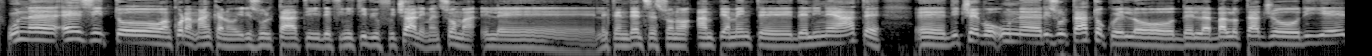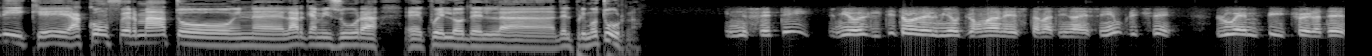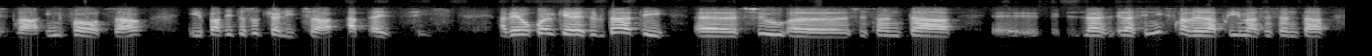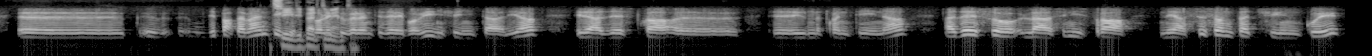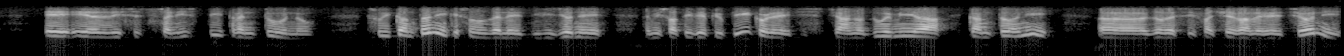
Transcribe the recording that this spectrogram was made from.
Un esito, ancora mancano i risultati definitivi ufficiali, ma insomma le, le tendenze sono ampiamente delineate. Eh, dicevo, un risultato, quello del ballottaggio di ieri, che ha confermato in larga misura eh, quello del, del, primo turno. In effetti il, mio, il titolo del mio giornale stamattina è semplice, l'UMP, cioè la destra, in forza Partito Socialista a pezzi. Abbiamo qualche risultati eh, su eh, 60, eh, la, la, sinistra aveva prima 60 eh, dipartimenti, sì, che sono l'equivalente delle province in Italia, e la destra eh, una trentina. Adesso la sinistra ne ha 65 e, e i socialisti 31 sui cantoni che sono delle divisioni amministrative più piccole, ci hanno 2000 cantoni eh, dove si faceva le elezioni,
